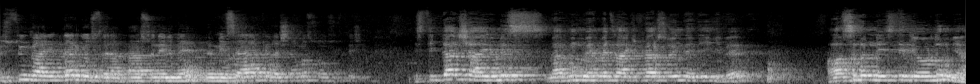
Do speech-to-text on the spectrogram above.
üstün gayretler gösteren personelime ve mesai arkadaşlarıma sonsuz teşekkür İstiklal şairimiz merhum Mehmet Akif Ersoy'un dediği gibi Asım'ın nesli diyordum ya,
